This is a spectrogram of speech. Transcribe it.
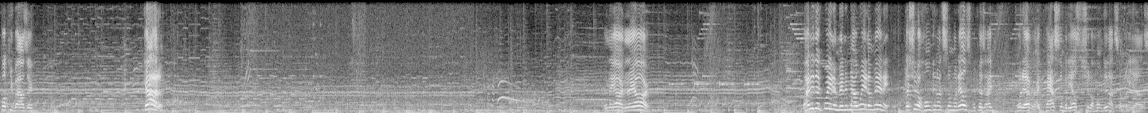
Fuck you, Bowser. Got him! There they are, there they are! Why did it- wait a minute now, wait a minute! That should have honed in on someone else because I, whatever, I passed somebody else, it should have honed in on somebody else.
